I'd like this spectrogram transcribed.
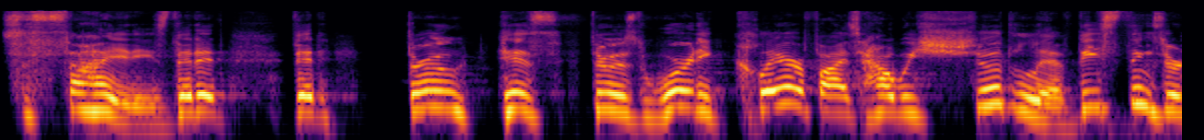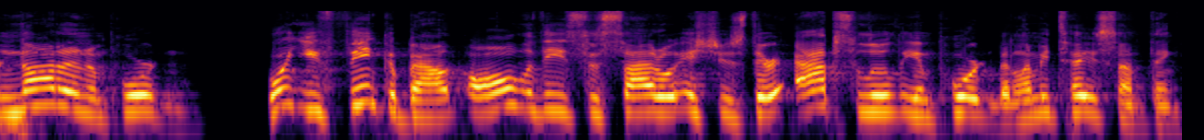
societies, that it that through his through his word he clarifies how we should live. These things are not unimportant. What you think about all of these societal issues, they're absolutely important. But let me tell you something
